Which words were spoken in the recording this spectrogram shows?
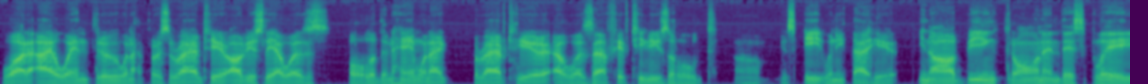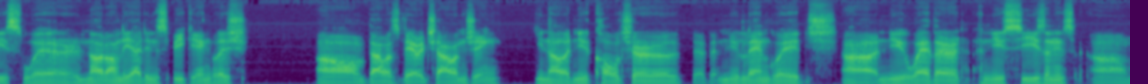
what I went through when I first arrived here. Obviously, I was older than him when I arrived here. I was uh, 15 years old. Um, he was eight when he got here. You know, being thrown in this place where not only I didn't speak English, um, that was very challenging you know, a new culture, a new language, uh, new weather, new seasons. Um,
